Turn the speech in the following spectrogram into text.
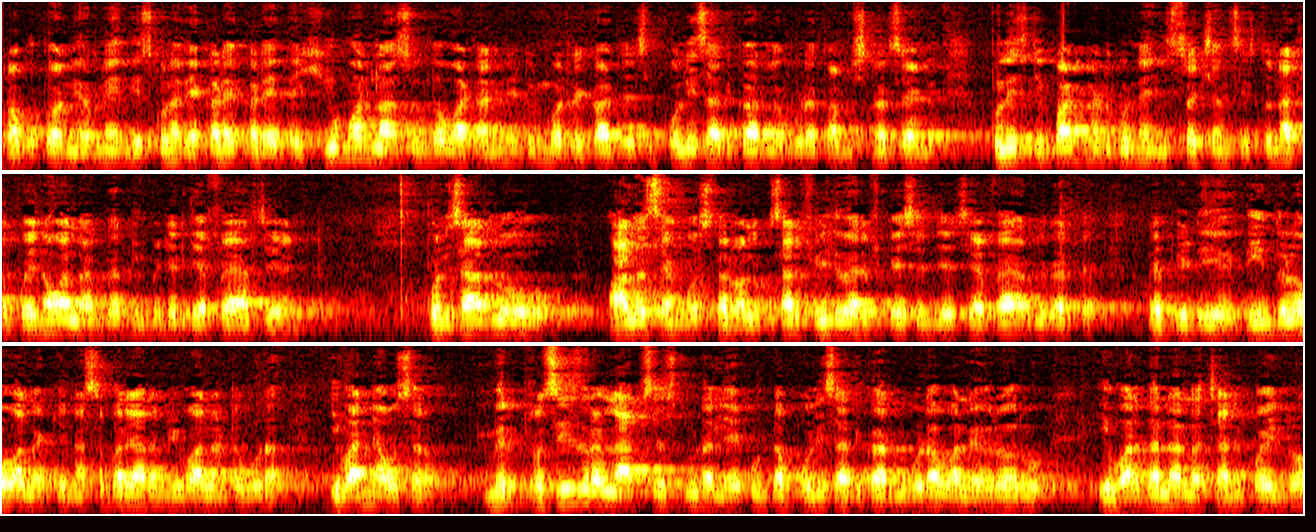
ప్రభుత్వం నిర్ణయం తీసుకున్నది ఎక్కడెక్కడైతే హ్యూమన్ లాస్ ఉందో వాటన్నిటిని కూడా రికార్డ్ చేసి పోలీస్ అధికారులకు కూడా కమిషనర్స్ అండ్ పోలీస్ డిపార్ట్మెంట్ కూడా నేను ఇన్స్ట్రక్షన్స్ ఇస్తున్నా. అట్లా పోయిన వాళ్ళందరినీ ఇమ్మీడియట్గా ఎఫ్ఐఆర్ చేయండి. కొన్నిసార్లు ఆలస్యంగా వస్తారు. వాళ్ళు ఒకసారి ఫీల్డ్ వెరిఫికేషన్ చేసి ఎఫ్ఐఆర్లు కడితే రేపు దీంట్లో వాళ్ళకి నష్టపరిహారం ఇవ్వాలంటే కూడా ఇవన్నీ అవసరం. మీరు ప్రొసీజరల్ యాక్సెస్ కూడా లేకుండా పోలీస్ అధికారులు కూడా వాళ్ళు ఎవరెవరు ఈ వరదలలో చనిపోయినరో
